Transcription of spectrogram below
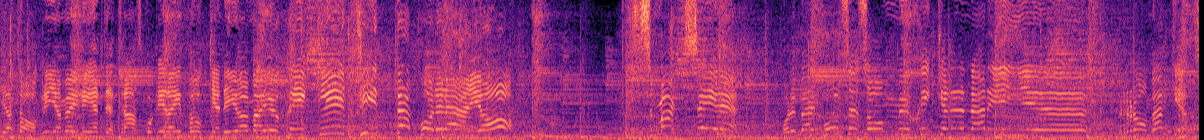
Nya tag, nya möjligheter, transportera in pucken, det gör man ju skickligt! Titta på det där, ja! Smack säger det! Och det är Berg Paulsen som skickade den där i eh, ramverket.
